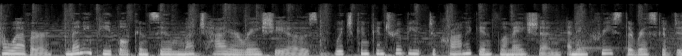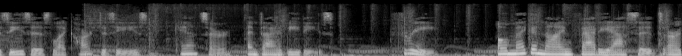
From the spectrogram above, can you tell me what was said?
However, many people consume much higher ratios, which can contribute to chronic inflammation and increase the risk of diseases like heart disease, cancer, and diabetes. 3. Omega-9 fatty acids are a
